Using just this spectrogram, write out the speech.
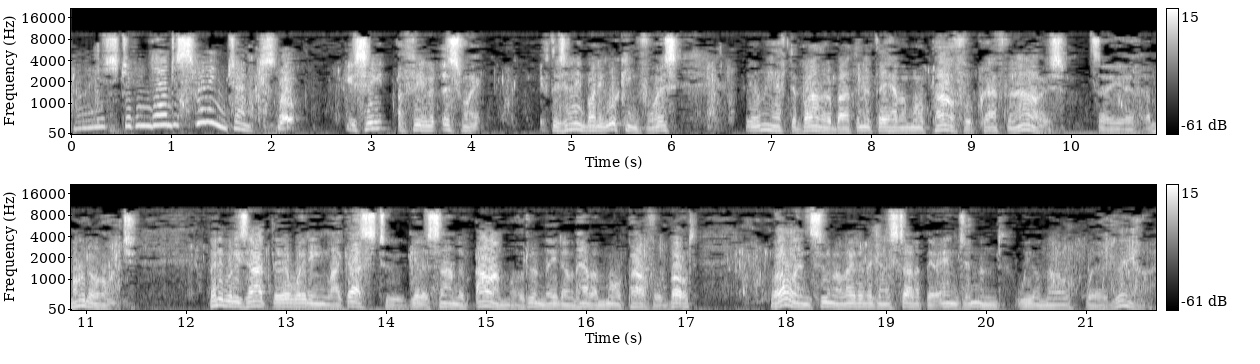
Why are you stripping down to swimming trunks? Well, you see, I feel it this way. If there's anybody looking for us, we only have to bother about them if they have a more powerful craft than ours. Say, uh, a motor launch. If anybody's out there waiting like us to get a sound of our motor and they don't have a more powerful boat, well, then sooner or later they're going to start up their engine and we'll know where they are.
